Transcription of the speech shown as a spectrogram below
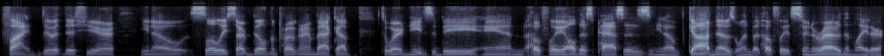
fine, do it this year. You know, slowly start building the program back up to where it needs to be, and hopefully all this passes. You know, God knows when, but hopefully it's sooner rather than later.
